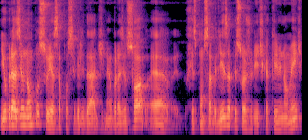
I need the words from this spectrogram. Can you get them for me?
E o Brasil não possui essa possibilidade. Né? O Brasil só é, responsabiliza a pessoa jurídica criminalmente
